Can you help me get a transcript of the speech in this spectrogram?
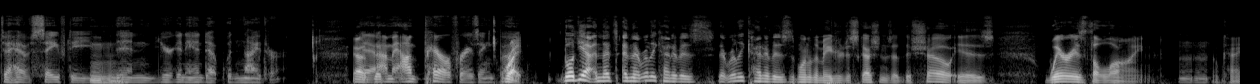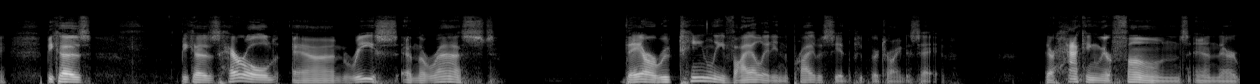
to have safety, then you're going to end up with neither. Uh, yeah, that- I mean, I'm paraphrasing, but right? Well, yeah, and that's and that really kind of is that really kind of is one of the major discussions of the show is where is the line? Mm-hmm. Okay, because because Harold and Reese and the rest they are routinely violating the privacy of the people they're trying to save. They're hacking their phones and they're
